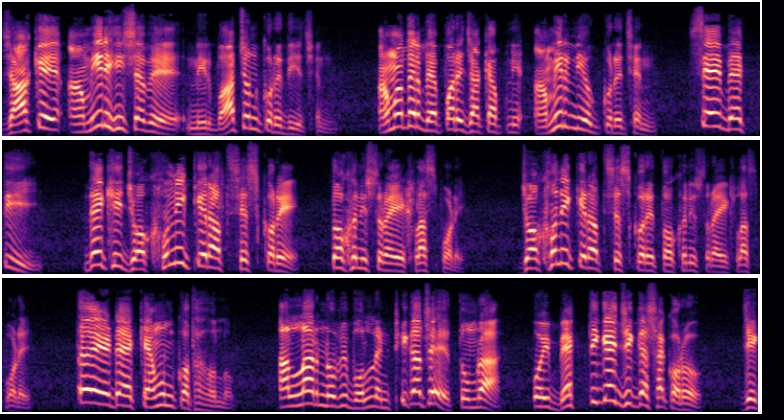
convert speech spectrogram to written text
যাকে আমির হিসেবে নির্বাচন করে দিয়েছেন, আমাদের ব্যাপারে যাকে আপনি আমির নিয়োগ করেছেন, সেই ব্যক্তি দেখি যখনই কেরাত শেষ করে, তখনই সুরা এখলাস পড়ে। যখনই কেরাত শেষ করে, তখনই সুরা এখলাস পড়ে। তো এটা কেমন কথা হলো? আল্লাহর নবী বললেন, ঠিক আছে, তোমরা ওই ব্যক্তিকে জিজ্ঞাসা করো যে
